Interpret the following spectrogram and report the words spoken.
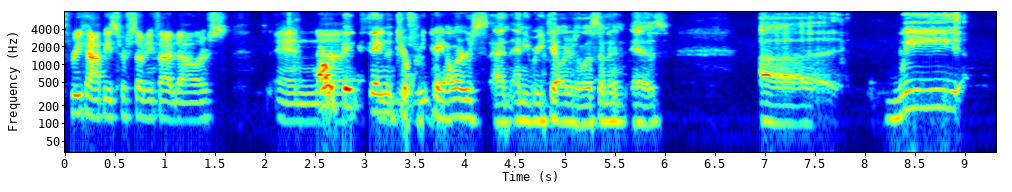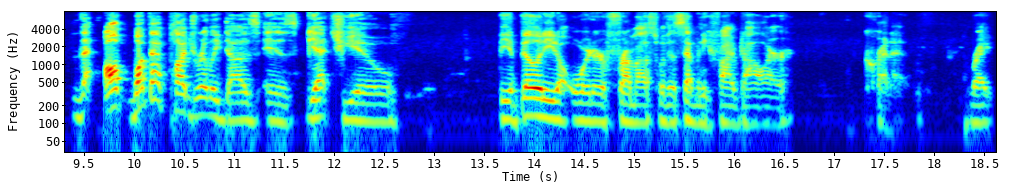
three copies for $75 and our uh, big thing to retailers and any retailers listening is uh we that all what that pledge really does is get you the ability to order from us with a $75 credit right?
